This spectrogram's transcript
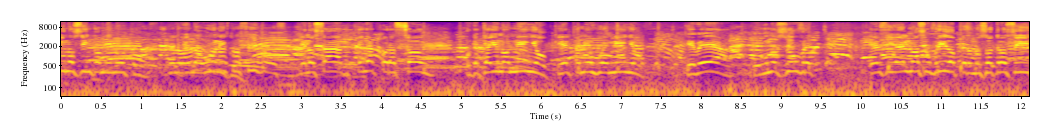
Unos cinco minutos, que lo único, que los haga, que tenga corazón, porque aquí hay unos niños, que él también fue niño, que vea que uno sufre, él sí, él no ha sufrido, pero nosotros sí.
